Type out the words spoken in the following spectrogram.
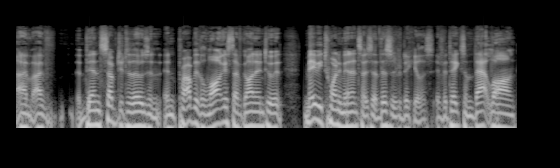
I've I've been subject to those, and, and probably the longest I've gone into it, maybe 20 minutes. I said, This is ridiculous. If it takes them that long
